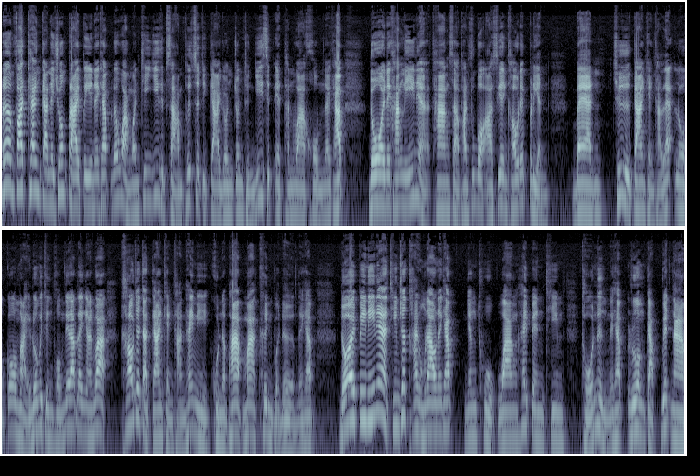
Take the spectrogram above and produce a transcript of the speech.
เริ่มฟาดแข่งกันในช่วงปลายปีนะครับ ระหว่างวันที่ 23 พฤศจิกายนจนถึง 21 ธันวาคมนะครับ โดยในครั้งนี้เนี่ยทางสหพันธ์ฟุตบอลอาเซียนเขาได้เปลี่ยนแบรนด์ชื่อการแข่งขันและโลโก้ใหม่ รวมไปถึงผมได้รับรายงานว่า เขาจะจัดการแข่งขันให้มีคุณภาพมากขึ้นกว่าเดิมนะครับ โดยปีนี้เนี่ยทีมชาติไทยของเรานะครับ ยังถูกวางให้เป็นทีมโถหนึ่งนะครับร่วมกับเวียดนาม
